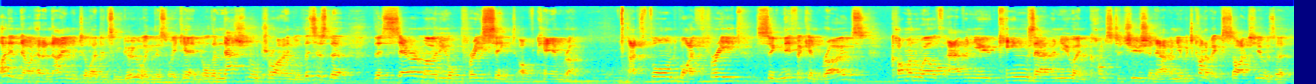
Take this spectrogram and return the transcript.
I didn't know it had a name until I did some Googling this weekend, or the National Triangle. This is the, the ceremonial precinct of Canberra. It's formed by three significant roads Commonwealth Avenue, Kings Avenue, and Constitution Avenue, which kind of excites you as an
